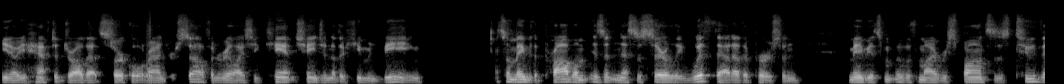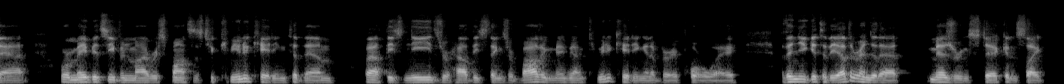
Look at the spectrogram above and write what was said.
you know you have to draw that circle around yourself and realize you can't change another human being. So maybe the problem isn't necessarily with that other person maybe it's with my responses to that or maybe it's even my responses to communicating to them about these needs or how these things are bothering maybe i'm communicating in a very poor way. But then you get to the other end of that measuring stick and it's like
